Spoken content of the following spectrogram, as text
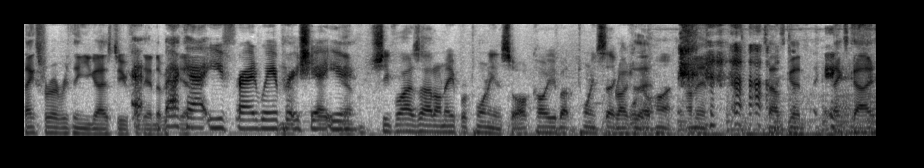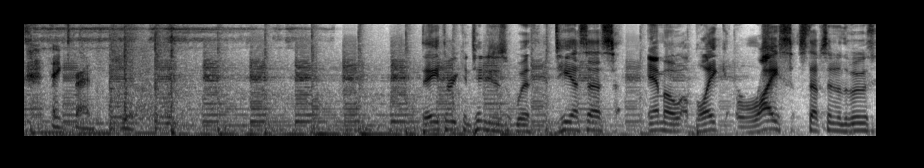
thanks for everything you guys do for the end of Back it. at you, Fred. We appreciate you. Yeah. She flies out on April 20th, so I'll call you about the 22nd. Roger we'll that. go hunt. I'm in. Sounds good. Thanks, guys. Thanks, Fred. Day three continues with TSS Ammo. Blake Rice steps into the booth.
